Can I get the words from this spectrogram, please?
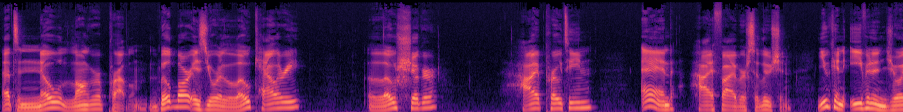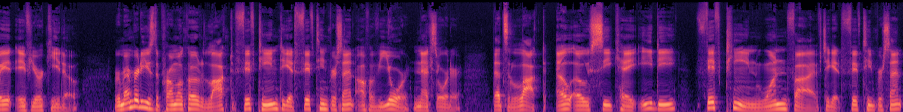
that's no longer a problem. Built Bar is your low calorie, low sugar, high protein, and high fiber solution. You can even enjoy it if you're keto. Remember to use the promo code LOCKED15 to get 15% off of your next order. That's LOCKED, L O C K E D 1515 to get 15%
